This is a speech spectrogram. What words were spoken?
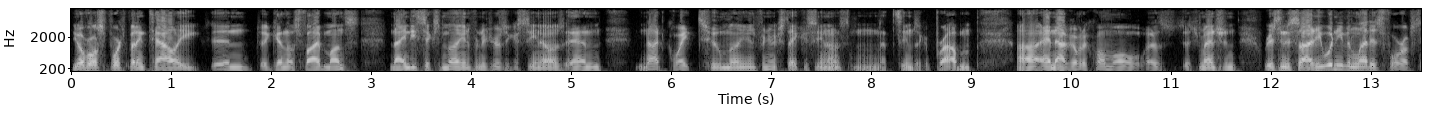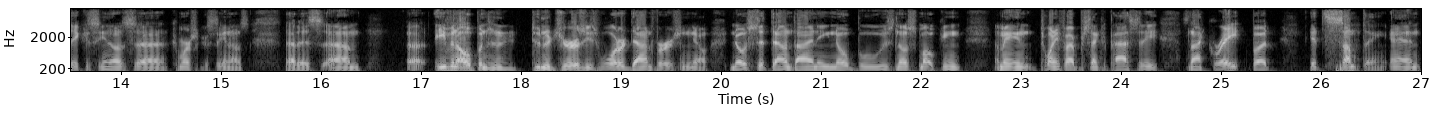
the overall sports betting tally in again those five months, 96 million for New Jersey casinos and not quite two million for New York State casinos. Mm, that seems like a problem. Uh, and now Governor Cuomo, as, as you mentioned, recently decided he wouldn't even let his four upstate casinos, uh, commercial casinos, that is. Um, uh, even open to, to New Jersey's watered down version. You know, no sit down dining, no booze, no smoking. I mean, 25% capacity. It's not great, but it's something. And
